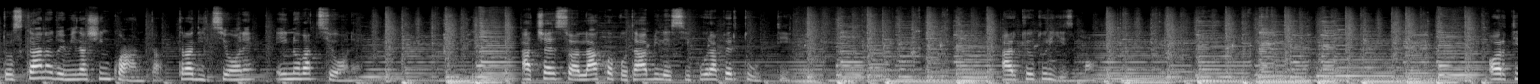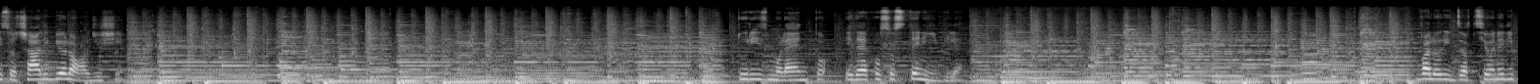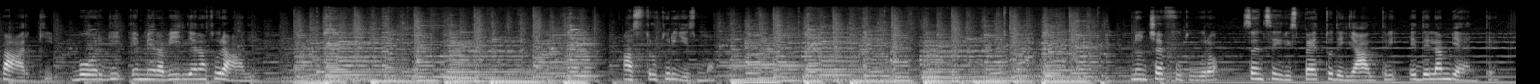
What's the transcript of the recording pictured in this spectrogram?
Toscana 2050, tradizione e innovazione. Accesso all'acqua potabile e sicura per tutti. Archeoturismo. Orti sociali biologici. Turismo lento ed ecosostenibile. Valorizzazione di parchi, borghi e meraviglie naturali. Astroturismo. Non c'è futuro senza il rispetto degli altri e dell'ambiente.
